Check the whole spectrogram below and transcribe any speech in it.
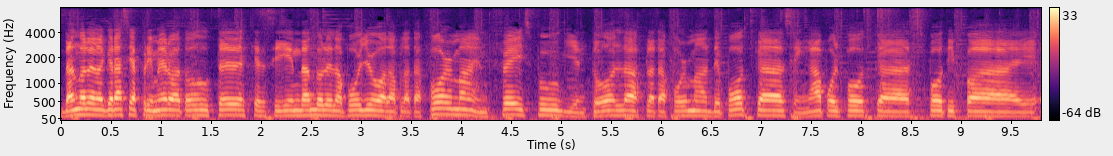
Dándole las gracias primero a todos ustedes que siguen dándole el apoyo a la plataforma en Facebook y en todas las plataformas de podcast, en Apple Podcast, Spotify,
